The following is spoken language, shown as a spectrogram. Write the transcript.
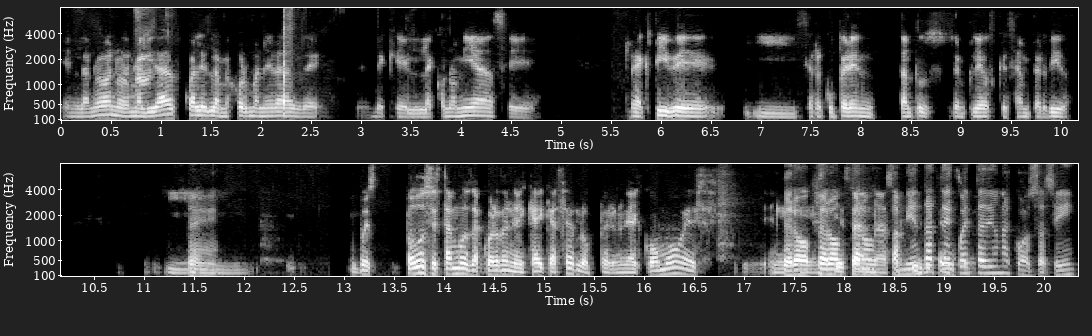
en la nueva normalidad, ¿cuál es la mejor manera de, que la economía se reactive y se recuperen tantos empleos que se han perdido? Y, pues todos estamos de acuerdo en el que hay que hacerlo, pero en el cómo es... pero pero, pero también date cuenta de una cosa, ¿sí?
